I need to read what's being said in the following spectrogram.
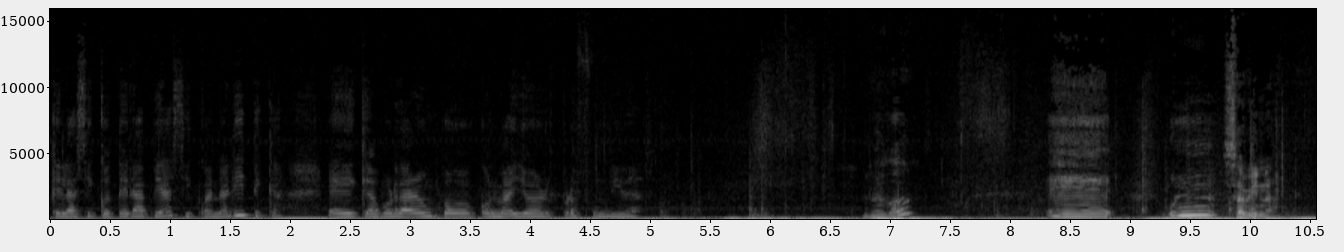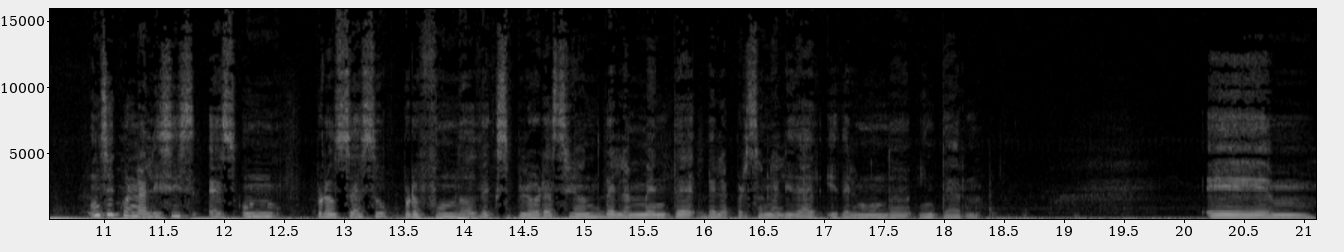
que la psicoterapia psicoanalítica, eh, que abordar un poco con mayor profundidad. Luego, un, Sabina. Un psicoanálisis es un proceso profundo de exploración de la mente, de la personalidad y del mundo interno. Em,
